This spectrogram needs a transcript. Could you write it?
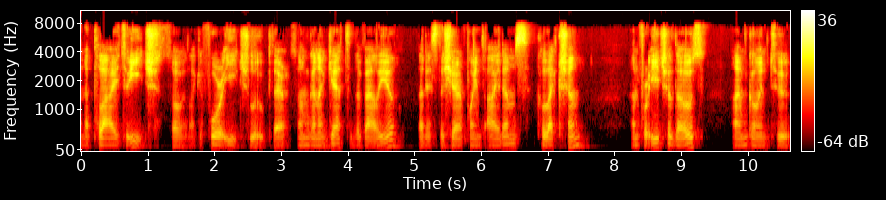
and apply to each. So like a for each loop there. So I'm going to get the value, that is the SharePoint items collection. And for each of those, I'm going to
